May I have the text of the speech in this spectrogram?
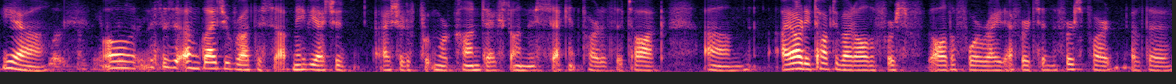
yeah. Oh, this is. I'm glad you brought this up. Maybe I should. I should have put more context on this second part of the talk. Um, I already talked about all the first, all the four right efforts in the first part of the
